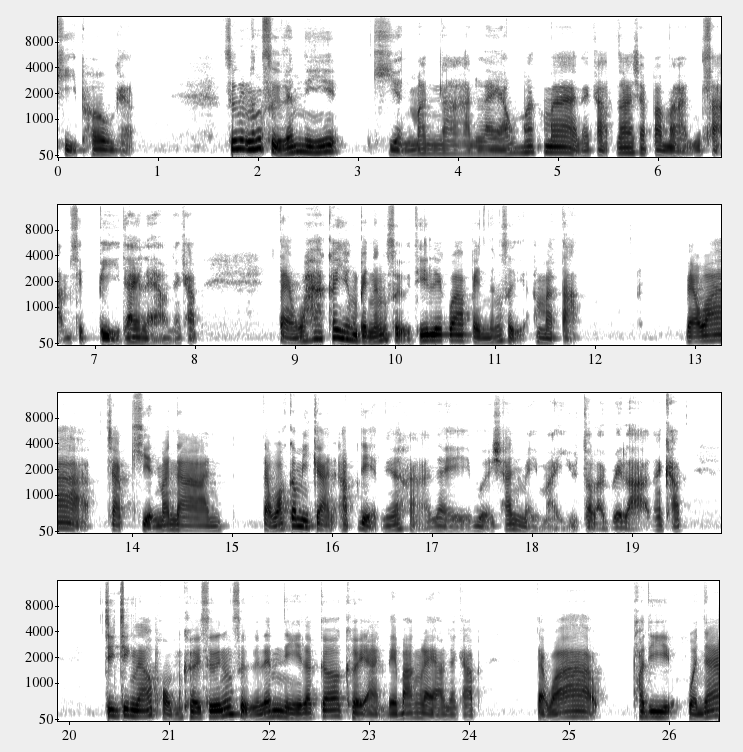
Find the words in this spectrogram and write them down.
People ครับ ซึ่งหนังสือเล่มนี้ เขียนมานานแล้วมากๆนะครับ น่าจะประมาณ 30 ปีได้แล้วนะครับ แต่ว่าก็ยังเป็นหนังสือที่เรียกว่าเป็นหนังสืออมตะแม้ว่าจะเขียนมานาน แต่ว่าก็มีการอัปเดตเนื้อหาในเวอร์ชั่นใหม่ๆ อยู่ตลอดเวลานะครับ จริงๆแล้วผมเคยซื้อหนังสือเล่มนี้แล้วก็เคยอ่านไปบ้างแล้วนะครับ แต่ว่าพอดีหัวหน้า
